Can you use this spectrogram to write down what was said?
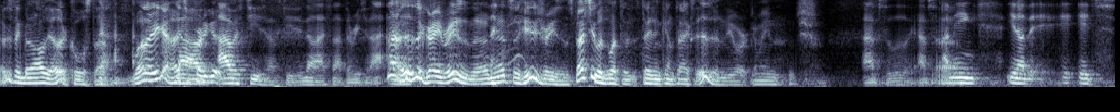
I was just thinking about all the other cool stuff. Well, there you go. That's No, pretty good. I was teasing. I was teasing. No, that's not the reason. I, I No, mean, that's a great reason, though. I mean, that's a huge reason, especially with what the state income tax is in New York. I mean, Absolutely, absolutely. I mean, you know, the, it, it's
